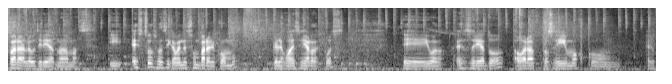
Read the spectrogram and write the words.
para la utilidad nada más. Y estos básicamente son para el combo, que les voy a enseñar después. Eh, y bueno, eso sería todo. Ahora proseguimos con el,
